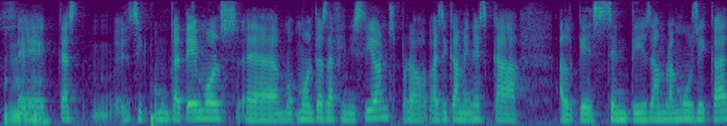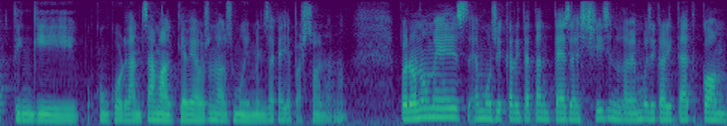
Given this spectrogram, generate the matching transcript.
Mm -hmm. eh, que, sí, com que té molts, eh, mo- moltes definicions, però bàsicament és que el que sentis amb la música tingui concordança amb el que veus en els moviments d'aquella persona. No? Però no només musicalitat entesa així, sinó també musicalitat com,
